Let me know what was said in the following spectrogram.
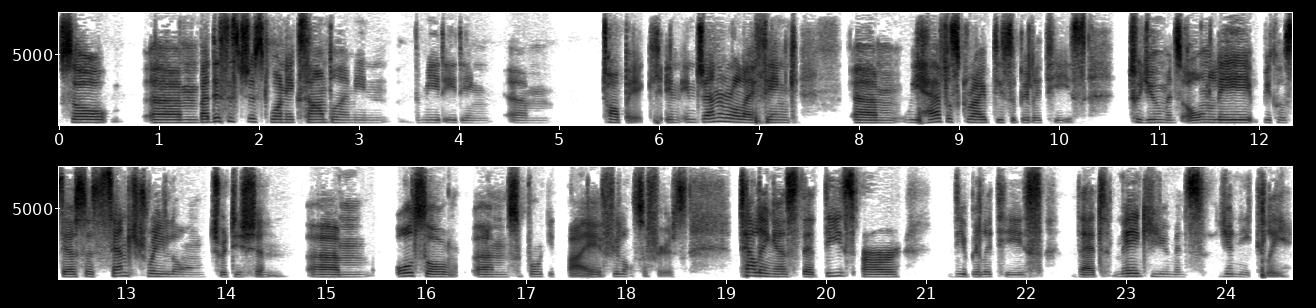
So, um, but this is just one example. I mean, the meat eating um, topic. In, in general, I think um, we have ascribed these abilities to humans only because there's a century long tradition um, also um, supported by philosophers, telling us that these are the abilities that make humans uniquely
